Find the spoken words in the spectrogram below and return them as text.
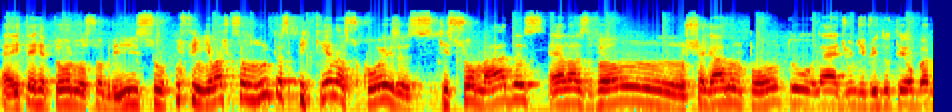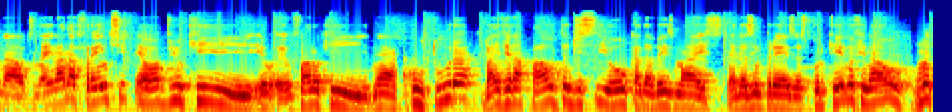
é, e ter retorno sobre isso. Enfim, eu acho que são muitas pequenas coisas que somadas elas vão chegar num ponto né, de um indivíduo ter o burnout. Né? E lá na frente é óbvio que eu, eu falo que né, a cultura vai virar pauta de CEO cada vez mais né, das empresas, porque no final uma,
